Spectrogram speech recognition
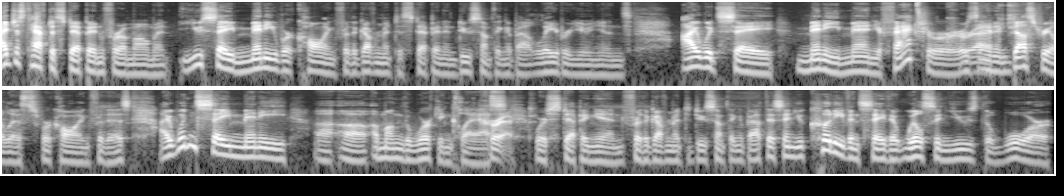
I just have to step in for a moment. You say many were calling for the government to step in and do something about labor unions. I would say many manufacturers Correct. and industrialists were calling for this. I wouldn't say many uh, uh, among the working class Correct. were stepping in for the government to do something about this. And you could even say that Wilson used the war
